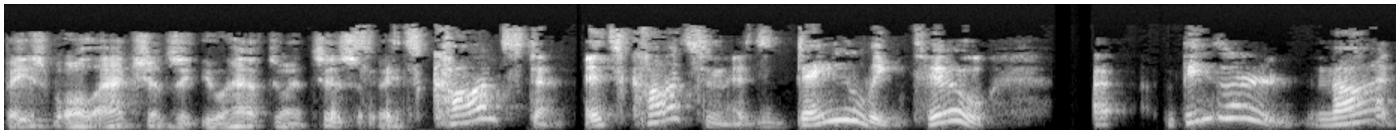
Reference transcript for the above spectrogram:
baseball actions that you have to anticipate. It's, it's constant. It's constant. It's daily too. Uh, these are not,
